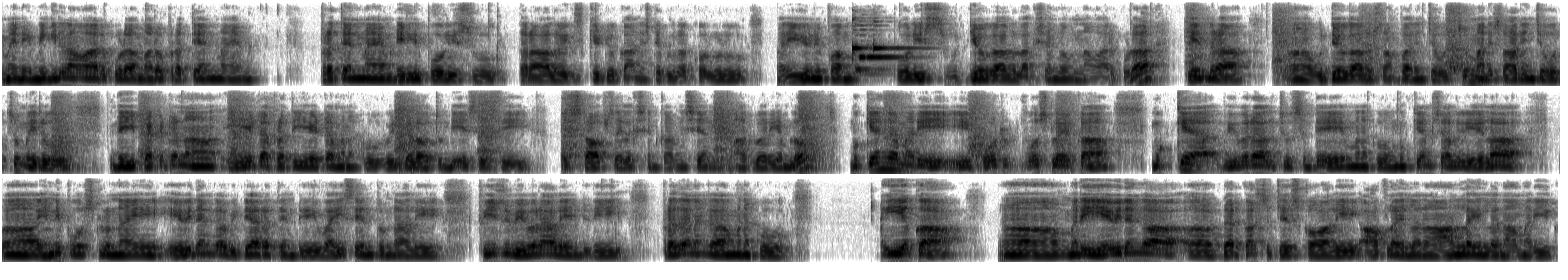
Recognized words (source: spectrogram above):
మరి మిగిలిన వారు కూడా మరో ప్రత్యామ్నాయం ప్రత్యామ్నాయం ఢిల్లీ పోలీసు తరాలో ఎగ్జిక్యూటివ్ కానిస్టేబుల్గా కొలువులు మరి యూనిఫామ్ పోలీస్ ఉద్యోగాలు లక్ష్యంగా ఉన్నవారు కూడా కేంద్ర ఉద్యోగాలు సంపాదించవచ్చు మరి సాధించవచ్చు. మీరు ఈ ప్రకటన ఏటా ప్రతి ఏటా మనకు విడుదలవుతుంది ఎస్ఎస్సి స్టాఫ్ సెలక్షన్ కమిషన్ ఆధ్వర్యంలో ముఖ్యంగా మరి ఈ పోస్ట్ పోస్టుల యొక్క ముఖ్య వివరాలు చూస్తుంటే మనకు ముఖ్యాంశాలు ఎలా ఎన్ని పోస్టులు ఉన్నాయి ఏ విధంగా విద్యార్హత ఏంటి వయసు ఎంత ఉండాలి ఫీజు వివరాలు ఏంటిది ప్రధానంగా మనకు ఈ యొక్క మరి ఏ విధంగా దరఖాస్తు చేసుకోవాలి? ఆఫ్లైన్లోనా? ఆన్లైన్లోనా? మరి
